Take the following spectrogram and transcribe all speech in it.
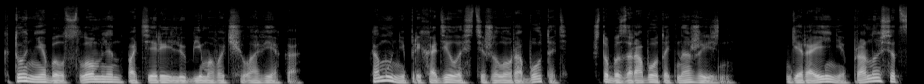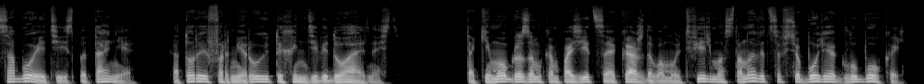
Кто не был сломлен потерей любимого человека? Кому не приходилось тяжело работать, чтобы заработать на жизнь? Героини проносят с собой эти испытания которые формируют их индивидуальность. Таким образом, композиция каждого мультфильма становится все более глубокой,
